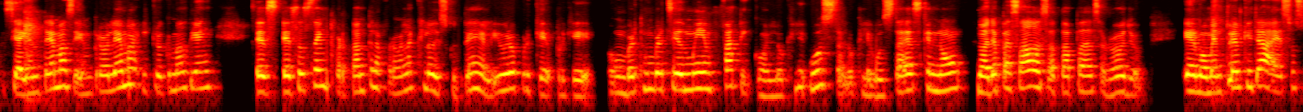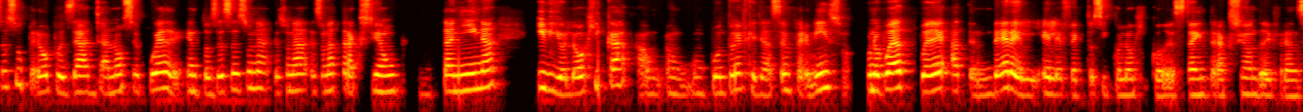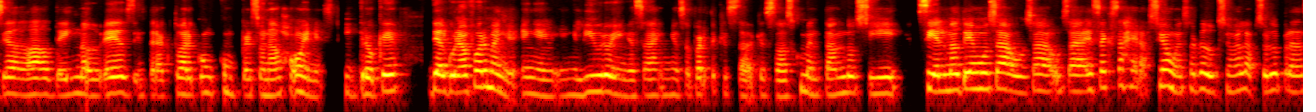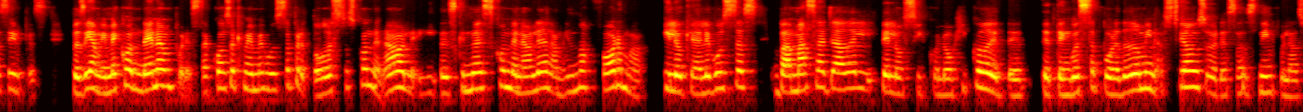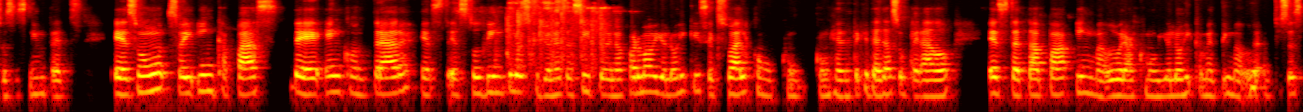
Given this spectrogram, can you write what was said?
si hay un tema, si hay un problema, y creo que más bien es, es hasta importante la forma en la que lo discute en el libro, porque, porque Humberto Humbert sí es muy enfático en lo que le gusta. Lo que le gusta es que no, no haya pasado esa etapa de desarrollo En el momento en el que ya eso se superó, pues ya, ya no se puede. Entonces es una, es una, es una atracción dañina y biológica a un, punto en el que ya es enfermizo. Uno puede, puede atender el, el, efecto psicológico de esta interacción de diferencia de edad, de inmadurez, de interactuar con, con personas jóvenes. Y creo que de alguna forma en, el libro y en esa, en esa parte que, está, que estabas comentando, sí, sí él más bien usa, usa, esa exageración, esa reducción al absurdo para decir, pues, pues sí, a mí me condenan por esta cosa que a mí me gusta, pero todo esto es condenable y es que no es condenable de la misma forma. Y lo que a él le gusta es, va más allá de lo psicológico, de, de, tengo esta poder de dominación sobre esas ninfulas o esas ninfets es un, soy incapaz de encontrar estos vínculos que yo necesito de una forma biológica y sexual con, con, gente que ya haya superado esta etapa inmadura, como biológicamente inmadura. Entonces,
